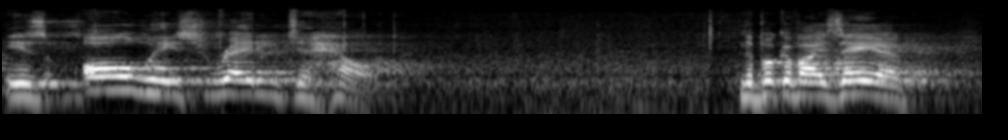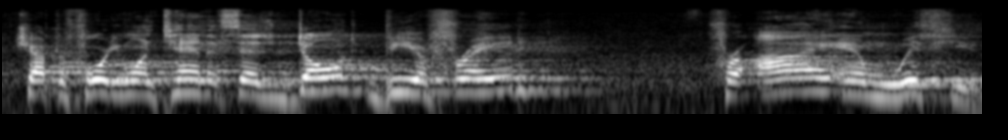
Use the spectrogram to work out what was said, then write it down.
is always ready to help. In the book of Isaiah, chapter 41 10, it says, Don't be afraid, for I am with you.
